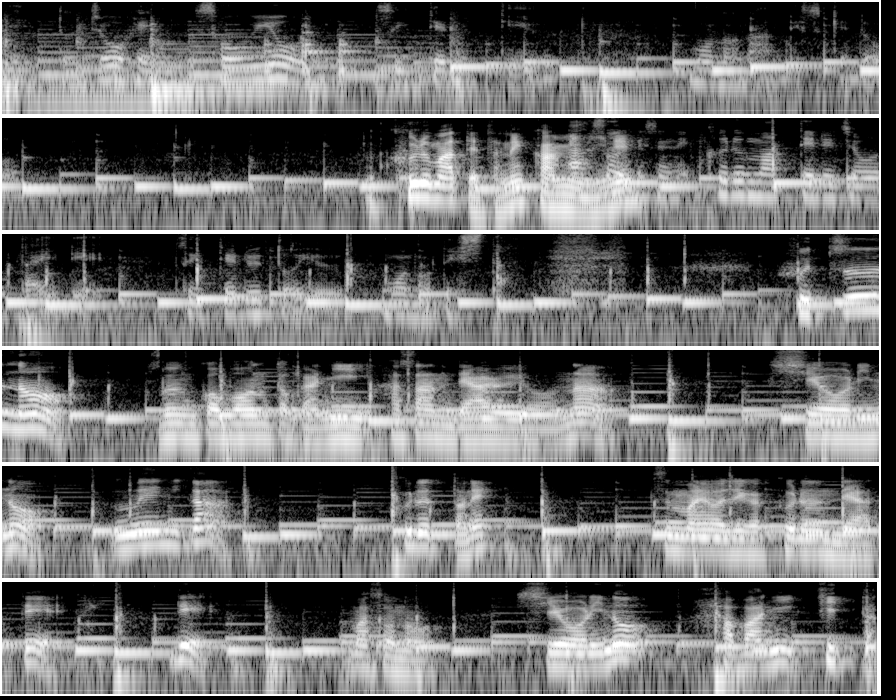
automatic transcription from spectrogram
えっと、上辺に沿うようについてるっていうものなんですけど。くるまってたね紙にね。あそうですね。くるまってる状態でついてるというものでした。普通の文庫本とかに挟んであるようなしおりの上にがくるっとね爪楊枝がくるんであってで、まあ、そのしおりの幅に切った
